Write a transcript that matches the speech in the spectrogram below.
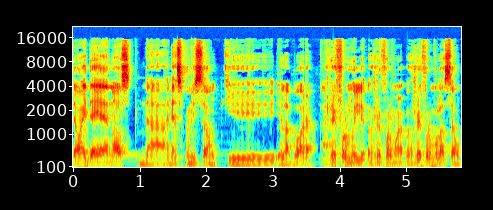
Então, a ideia é nós, na, nessa comissão que elabora a reformula, reforma, reformulação,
